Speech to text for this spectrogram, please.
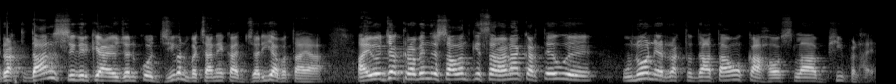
रक्तदान शिविर के आयोजन को जीवन बचाने का जरिया बताया। आयोजक रविंद्र सावंत की सराहना करते हुए उन्होंने रक्तदाताओं का हौसला भी बढ़ाया।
